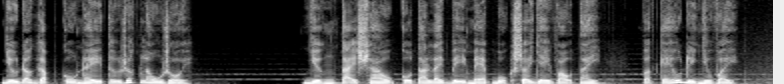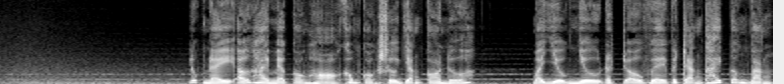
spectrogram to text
Như đã gặp cô này từ rất lâu rồi nhưng tại sao cô ta lại bị mẹ buộc sợi dây vào tay và kéo đi như vậy? Lúc này ở hai mẹ con họ không còn sự giằng co nữa, mà dường như đã trở về với trạng thái cân bằng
